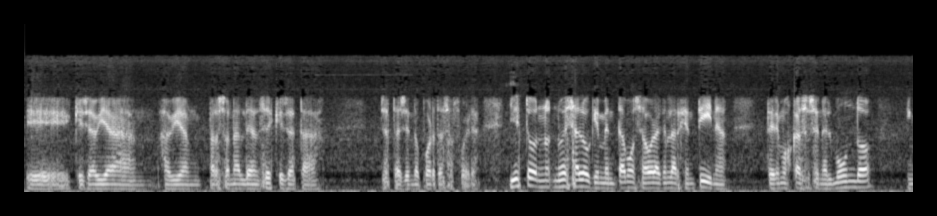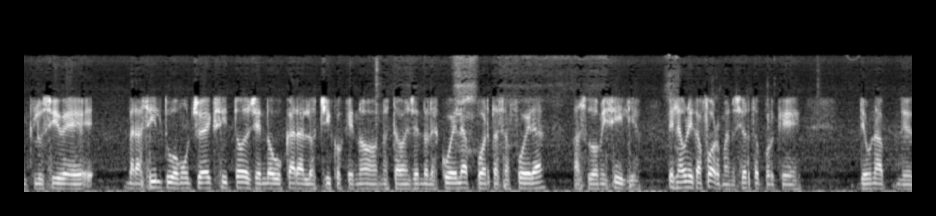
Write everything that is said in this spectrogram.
eh, que ya había, había personal de ANSES que ya está ya está yendo puertas afuera. Y esto no, no, es algo que inventamos ahora acá en la Argentina, tenemos casos en el mundo, inclusive Brasil tuvo mucho éxito yendo a buscar a los chicos que no, no estaban yendo a la escuela, puertas afuera, a su domicilio. Es la única forma, ¿no es cierto? Porque de, una, de,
